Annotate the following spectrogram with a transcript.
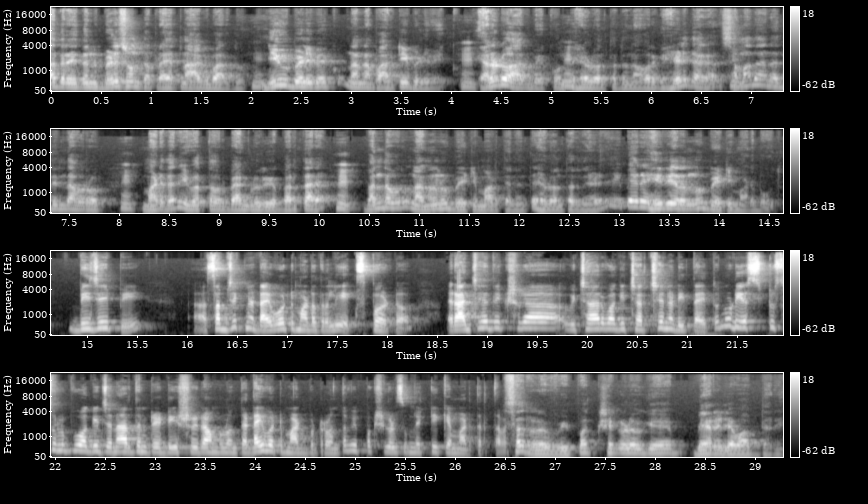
ಆದರೆ ಇದನ್ನು ಬೆಳೆಸುವಂಥ ಪ್ರಯತ್ನ ಆಗಬಾರ್ದು. ನೀವು ಬೆಳಿಬೇಕು ನನ್ನ ಪಾರ್ಟಿ ಬೆಳಿಬೇಕು. ಎರಡೂ ಆಗಬೇಕು ಅಂತ ಹೇಳುವಂಥದ್ದನ್ನು ಅವರಿಗೆ ಹೇಳಿದಾಗ ಸಮಾಧಾನದಿಂದ ಅವರು ಮಾಡಿದ್ದಾರೆ. ಇವತ್ತು ಅವರು ಬ್ಯಾಂಗ್ಳೂರಿಗೆ ಬರ್ತಾರೆ. ಬಂದವರು ನನ್ನನ್ನು ಭೇಟಿ ಮಾಡ್ತೇನೆ ಅಂತ ಹೇಳುವಂಥದ್ದನ್ನು ಹೇಳಿ ಬೇರೆ ಹಿರಿಯರನ್ನು ಭೇಟಿ ಮಾಡಬಹುದು ಬಿ ಜೆ ಪಿ ಸಬ್ಜೆಕ್ಟ್ನ ಡೈವರ್ಟ್ ಮಾಡೋದ್ರಲ್ಲಿ ಎಕ್ಸ್ಪರ್ಟ್. ರಾಜ್ಯಾಧ್ಯಕ್ಷರ ವಿಚಾರವಾಗಿ ಚರ್ಚೆ ನಡೀತಾ ಇತ್ತು. ನೋಡಿ ಎಷ್ಟು ಸುಲಭವಾಗಿ ಜನಾರ್ದನ್ ರೆಡ್ಡಿ ಶ್ರೀರಾಮುಲು ಅಂತ ಡೈವರ್ಟ್ ಮಾಡಿಬಿಟ್ರು ಅಂತ ವಿಪಕ್ಷಗಳು ಸುಮ್ಮನೆ ಟೀಕೆ ಮಾಡ್ತಿರ್ತವೆ. ಸರ್ ವಿಪಕ್ಷಗಳಿಗೆ ಬೇರೆ ಜವಾಬ್ದಾರಿ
